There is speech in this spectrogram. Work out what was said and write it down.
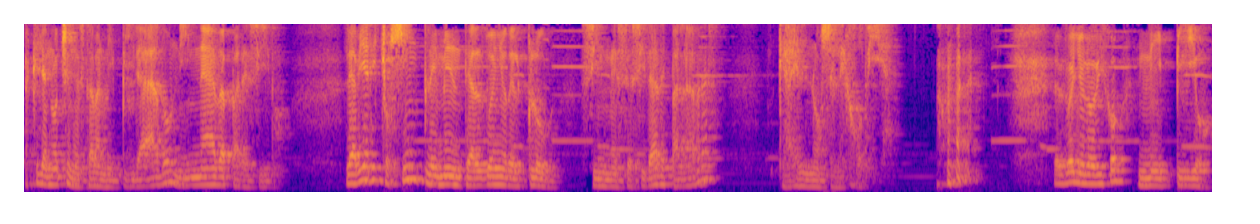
Aquella noche no estaba ni pirado ni nada parecido. Le había dicho simplemente al dueño del club, sin necesidad de palabras, que a él no se le jodía. El dueño no dijo ni pío.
